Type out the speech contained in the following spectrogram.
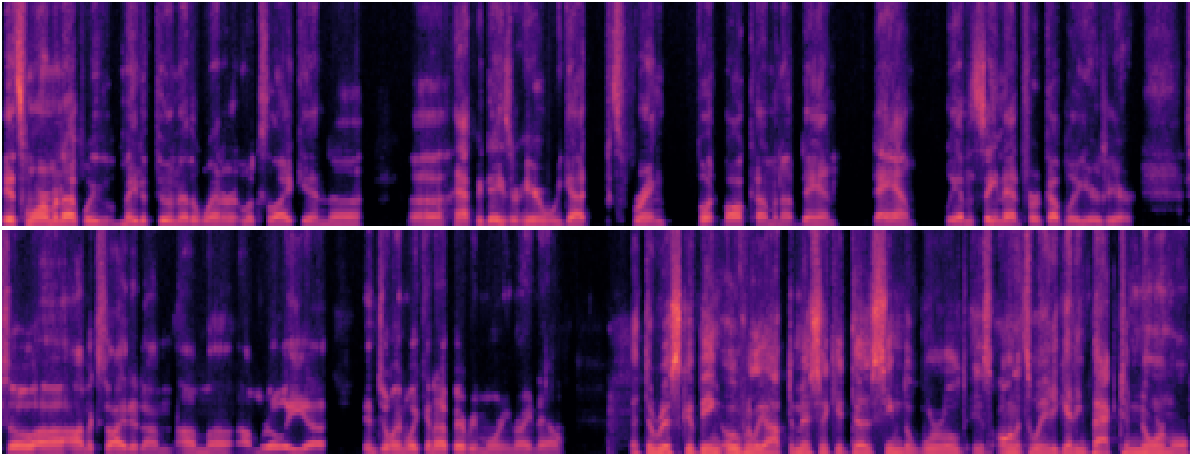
it's warming up. We've made it through another winter. It looks like, and uh, uh, happy days are here. We got spring football coming up. Dan, damn, we haven't seen that for a couple of years here. So uh, I'm excited. I'm I'm uh, I'm really uh, enjoying waking up every morning right now. At the risk of being overly optimistic, it does seem the world is on its way to getting back to normal.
